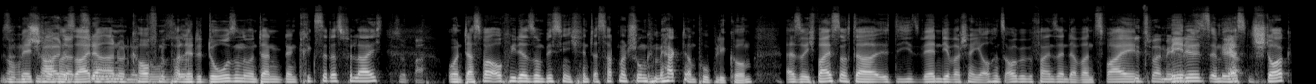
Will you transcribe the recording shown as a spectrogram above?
so Menschen Schal auf der Seite an und eine kauf eine Dose. Palette Dosen und dann, dann kriegst du das vielleicht. Super. Und das war auch wieder so ein bisschen, ich finde, das hat man schon gemerkt am Publikum. Also ich weiß noch, da, die werden dir wahrscheinlich auch ins Auge gefallen sein, da waren zwei, zwei Mädels. Mädels, im ja. ersten Stock,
